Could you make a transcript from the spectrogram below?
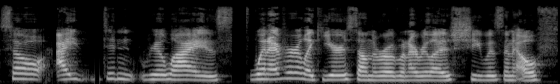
So I didn't realize whenever like years down the road when I realized she was an elf.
